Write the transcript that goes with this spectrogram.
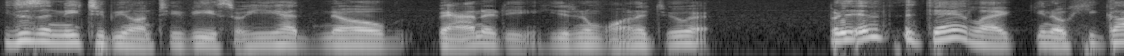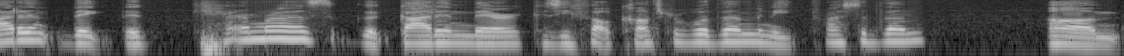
he doesn't need to be on TV, so he had no vanity. He didn't want to do it. But at the end of the day, like you know, he got in the the cameras got in there because he felt comfortable with them and he trusted them. Um,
